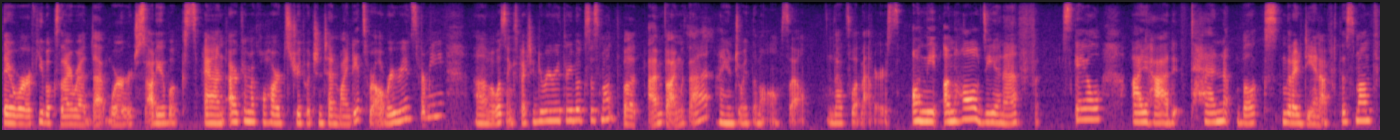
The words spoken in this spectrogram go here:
There were a few books that I read that were just audiobooks and Our Chemical Hearts, Truth Witch, and Ten Blind Dates were all rereads for me. Um, I wasn't expecting to reread three books this month, but I'm fine with that. I enjoyed them all, so that's what matters. On the Unhaul DNF scale, I had 10 books that I DNF'd this month.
